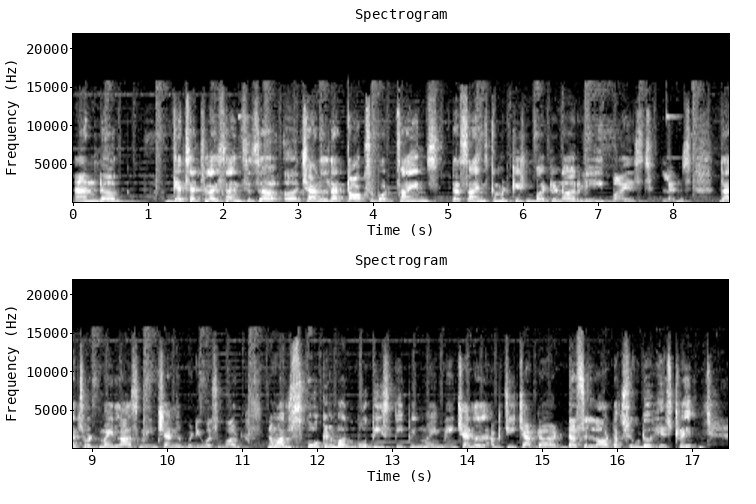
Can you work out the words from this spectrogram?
And uh, Get Set Fly Science is a, a, channel that talks about science, the science communication, but in a really biased lens. That's what my last main channel video was about. Now, I've spoken about both these people in my main channel. Abhijit Chavda does a lot of pseudo history,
